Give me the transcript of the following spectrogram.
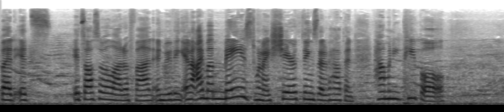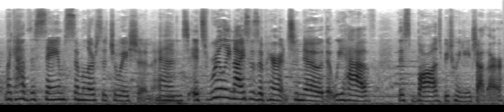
but it's it's also a lot of fun and moving. And I'm amazed when I share things that have happened. How many people like have the same similar situation, mm-hmm. and it's really nice as a parent to know that we have this bond between each other.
